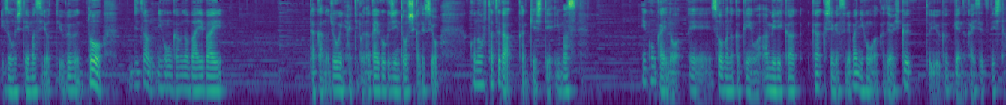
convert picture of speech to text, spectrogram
依存していますよっていう部分と実は日本株の売買高の上位に入ってくるのは外国人投資家ですよ。この2つが関係しています。で今回の、えー、相場の格言はアメリカがくしみをすれば日本は風邪をひくという格言の解説でした。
